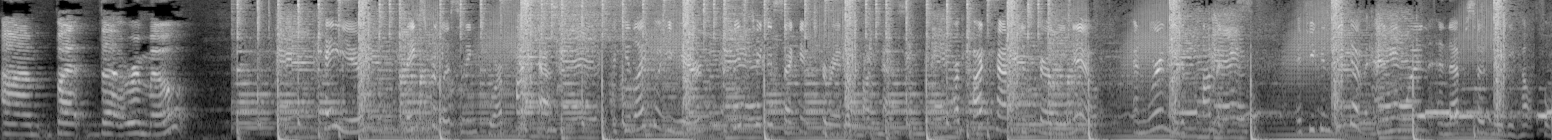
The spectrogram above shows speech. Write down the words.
um, but the remote. Hey you! Thanks for listening to our podcast. If you like what you hear, please take a second to rate our podcast. Our podcast is fairly new, and we're in need of comments. If you can think of anyone an episode may be helpful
